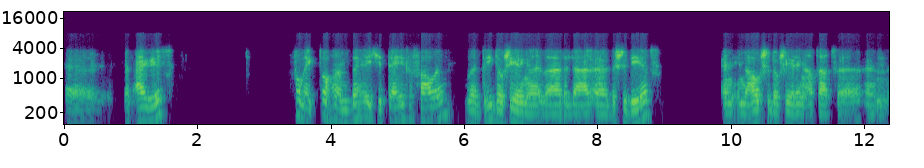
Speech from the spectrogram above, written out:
Uh, dat eiwit vond ik toch een beetje tegenvallen. Drie doseringen waren daar bestudeerd. En in de hoogste dosering had dat een,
